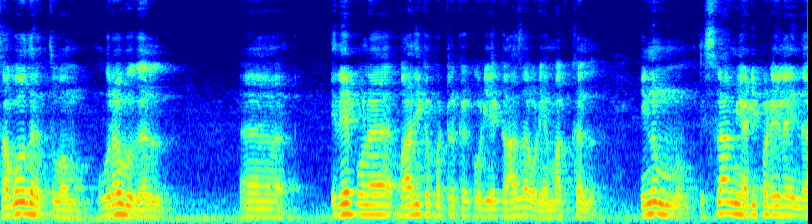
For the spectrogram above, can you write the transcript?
சகோதரத்துவம் உறவுகள் இதே போல் பாதிக்கப்பட்டிருக்கக்கூடிய காசாவுடைய மக்கள் இன்னும் இஸ்லாமிய அடிப்படையில் இந்த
